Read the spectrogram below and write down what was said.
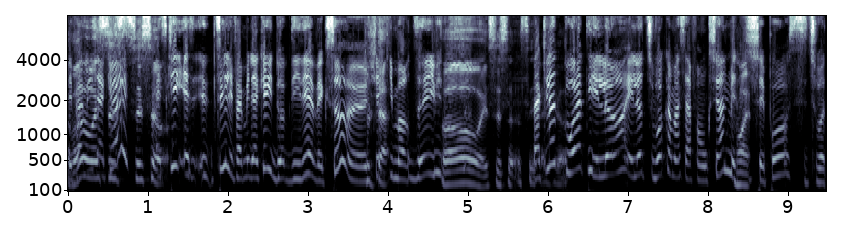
Les Ouais, familles ouais, d'accueil. c'est- c'est ça. Est-ce tu sais, les familles d'accueil, ils doivent dealer avec ça, un chien qui mordille. Oh, ouais, c'est ça. c'est Fait que là, toi, t'es là, et là, tu vois comment ça fonctionne, mais Ouais. tu sais pas si tu vas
